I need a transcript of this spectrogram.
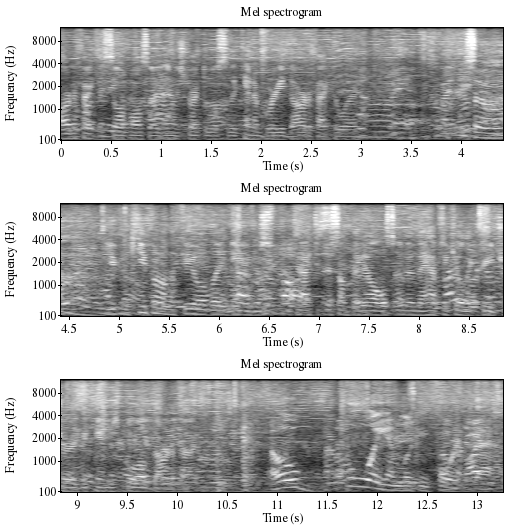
artifact itself also is indestructible, so they can't abrade the artifact away. So you can keep it on the field, like you can just attach it to something else, and then they have to kill the creature. They can't just blow up the artifact. Oh boy, I'm looking forward to that.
